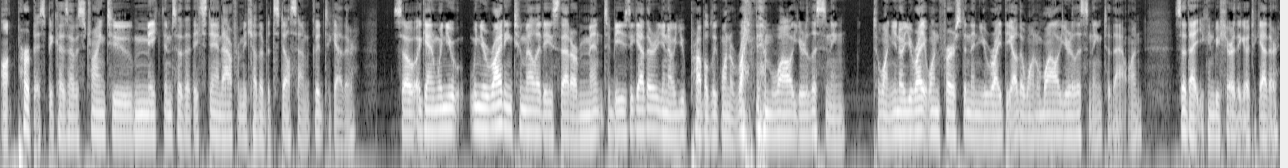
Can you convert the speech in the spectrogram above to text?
on purpose because I was trying to make them so that they stand out from each other but still sound good together. So again, when you when you're writing two melodies that are meant to be together, you know, you probably want to write them while you're listening to one. You know, you write one first and then you write the other one while you're listening to that one so that you can be sure they go together.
